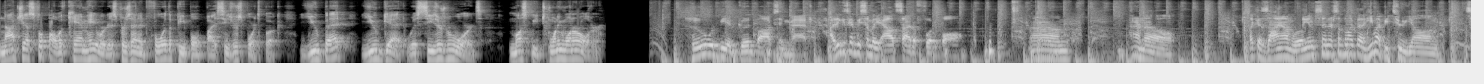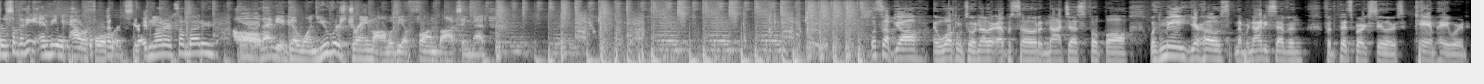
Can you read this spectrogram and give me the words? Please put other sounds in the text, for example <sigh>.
Not Just Football with Cam Heyward is presented for the people by Caesar Sportsbook. You bet, you get with Caesar's Rewards. Must be 21 or older. Who would be a good boxing match? I think it's going to be somebody outside of football. Um, I don't know. Like a Zion Williamson or something like that. He might be too young. So something, I think NBA power forwards. Draymond or somebody? Oh, that'd be a good one. You versus Draymond would be a fun boxing match. What's up, y'all, and welcome to another episode of Not Just Football with me, your host, number 97 for the Pittsburgh Steelers, Cam Heyward.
